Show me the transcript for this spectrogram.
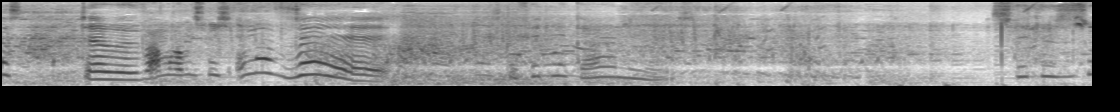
das? Daryl, warum rammst du mich immer weg? Das gefällt mir gar nicht. Das mir so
